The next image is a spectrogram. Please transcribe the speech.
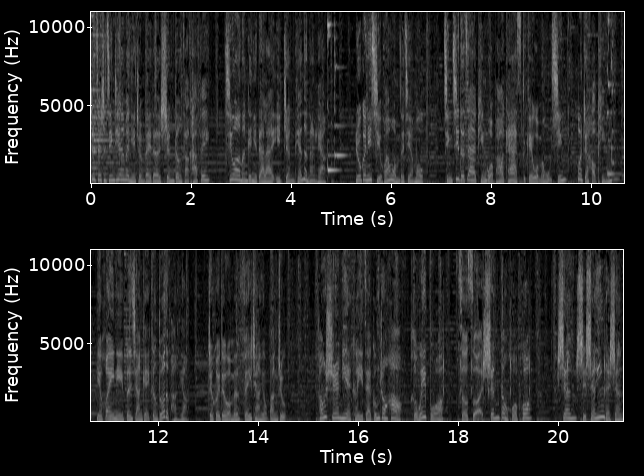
这就是今天为你准备的生动早咖啡，希望能给你带来一整天的能量。如果你喜欢我们的节目，请记得在苹果 Podcast 给我们五星或者好评，也欢迎你分享给更多的朋友，这会对我们非常有帮助。同时，你也可以在公众号和微博搜索“生动活泼”，声是声音的声，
